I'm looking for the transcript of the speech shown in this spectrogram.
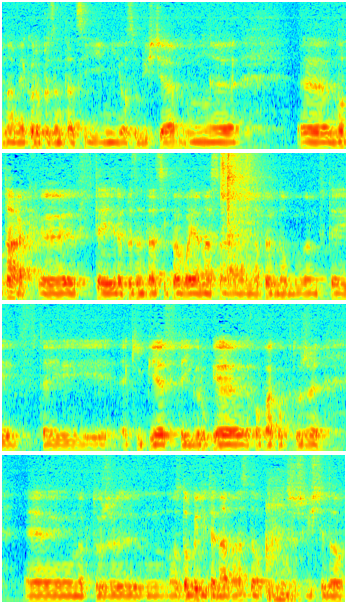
e, nam jako reprezentacji i mi osobiście. Mm, e, e, no tak, e, w tej reprezentacji Pawła Janasa na pewno byłem w tej, w tej ekipie, w tej grupie chłopaków, którzy, e, no, którzy no, zdobyli ten awans do, rzeczywiście do,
